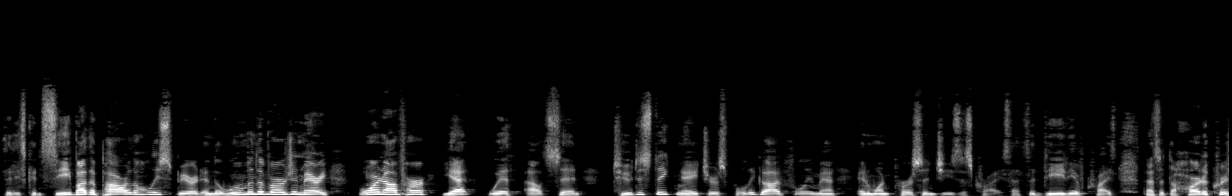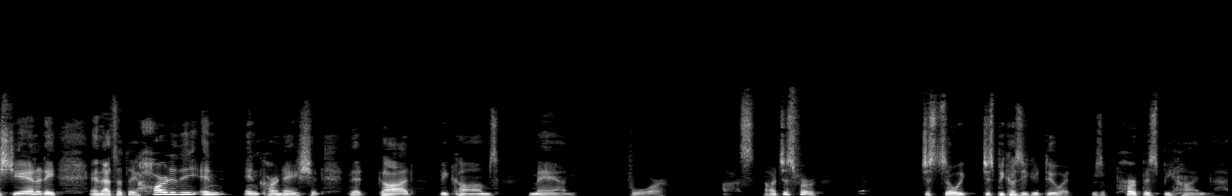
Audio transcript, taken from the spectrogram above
is that he's conceived by the power of the Holy Spirit in the womb of the Virgin Mary, born of her, yet without sin. Two distinct natures, fully God, fully man, in one person, Jesus Christ. That's the deity of Christ. That's at the heart of Christianity, and that's at the heart of the in- incarnation, that God becomes man for us. Not just for, just so, he, just because he could do it. There's a purpose behind that.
